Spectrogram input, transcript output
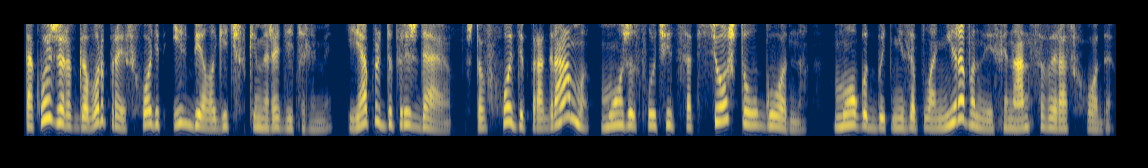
Такой же разговор происходит и с биологическими родителями. Я предупреждаю, что в ходе программы может случиться все, что угодно, могут быть незапланированные финансовые расходы.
